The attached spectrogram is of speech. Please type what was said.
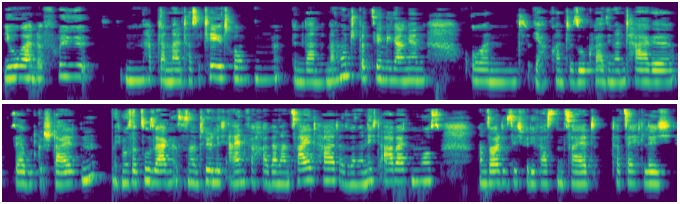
Yoga in der Früh, hm, habe dann mal eine Tasse Tee getrunken, bin dann mit meinem Hund spazieren gegangen und ja, konnte so quasi meine Tage sehr gut gestalten. Ich muss dazu sagen, es ist natürlich einfacher, wenn man Zeit hat, also wenn man nicht arbeiten muss. Man sollte sich für die Fastenzeit tatsächlich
